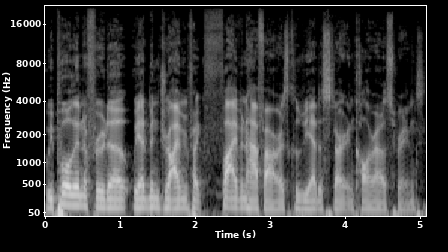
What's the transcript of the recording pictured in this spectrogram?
we pulled into Fruita. We had been driving for like five and a half hours because we had to start in colorado springs.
